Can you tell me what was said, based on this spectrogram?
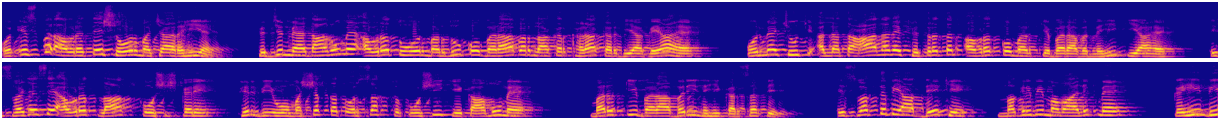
اور اس پر عورتیں شور مچا رہی ہیں۔ پھر جن میدانوں میں عورتوں اور مردوں کو برابر لا کر کھڑا کر دیا گیا ہے، ان میں چونکہ اللہ تعالیٰ نے فطرتاً عورت کو مرد کے برابر نہیں کیا ہے، اس وجہ سے عورت لاکھ کوشش کرے پھر بھی وہ مشقت اور سخت کوشی کے کاموں میں مرد کی برابری نہیں کر سکتے اس وقت بھی آپ دیکھیں، مغربی ممالک میں کہیں بھی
